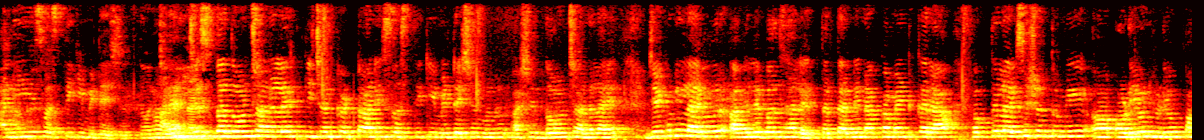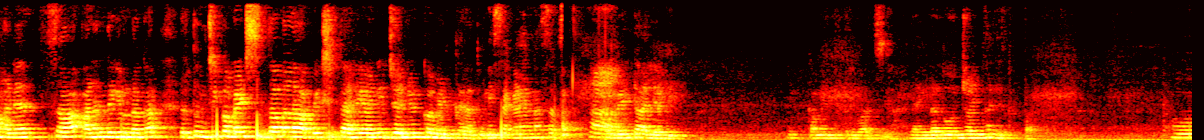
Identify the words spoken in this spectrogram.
आणि स्वस्तिक इमिटेशन दोन यांचे. सुद्धा दोन चॅनल आहेत किचन कट्टा आणि स्वस्तिक इमिटेशन म्हणून असे दोन चॅनल आहेत. जे कोणी लाईव्हवर अवेलेबल झालेत तर त्यांनी ना कमेंट करा. फक्त लाईव्ह सेशन तुम्ही ऑडिओ व्हिडिओ पाहण्याचा आनंद घेऊ नका. तर तुमची कमेंट सुद्धा मला अपेक्षित आहे आणि जेन्युन कमेंट करा तुम्ही. सगळ्यांना सब कमेंट आली. एक कमेंट तरी वाचूया. लाईव्हला दोन जॉईन झाले आता. हो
